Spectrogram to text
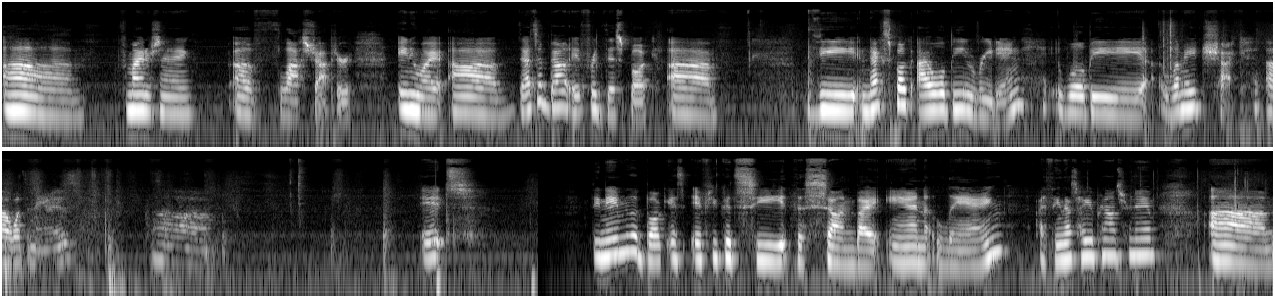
Um, from my understanding of the last chapter. Anyway, um, that's about it for this book. Um, the next book I will be reading will be. Let me check uh, what the name is. Um, it. The name of the book is If You Could See the Sun by Anne Lang. I think that's how you pronounce her name. Um,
